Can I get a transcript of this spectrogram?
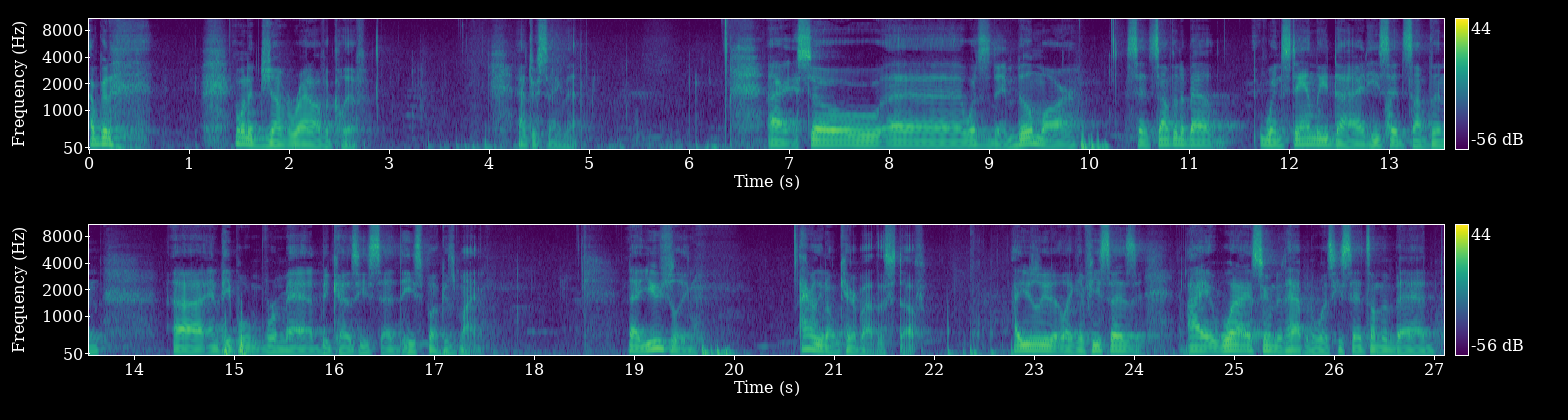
I'm gonna. I want to jump right off a cliff after saying that. All right, so uh, what's his name? Bill Maher said something about when Stan Lee died. He said something, uh, and people were mad because he said he spoke his mind. Now, usually, I really don't care about this stuff. I usually like if he says, I what I assumed had happened was he said something bad,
